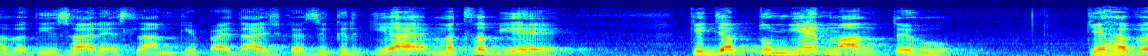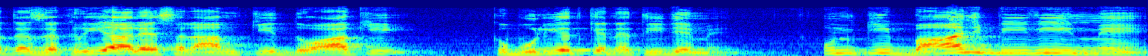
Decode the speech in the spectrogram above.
حضرت عیسیٰ علیہ السلام کی پیدائش کا ذکر کیا ہے۔ مطلب یہ ہے کہ جب تم یہ مانتے ہو کہ حضرت ذکریہ علیہ السلام کی دعا کی قبولیت کے نتیجے میں، ان کی بانج بیوی میں،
